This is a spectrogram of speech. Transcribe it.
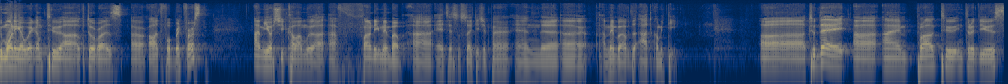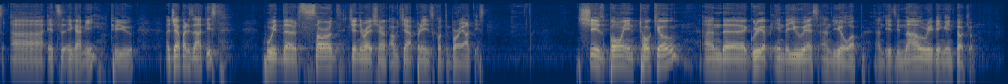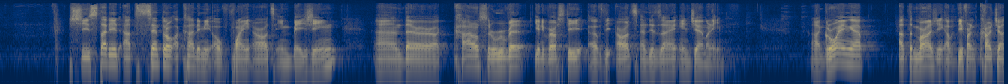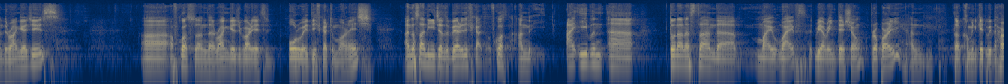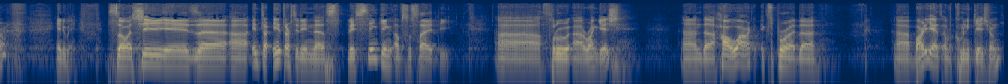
Good morning and welcome to uh, October's uh, Art for Breakfast. I'm Yoshi Kawamura, a founding member of uh, Society Japan and uh, uh, a member of the art committee. Uh, today, uh, I'm proud to introduce uh, Etsu Egami to you, a Japanese artist who is the third generation of Japanese contemporary artists. She is born in Tokyo and uh, grew up in the US and Europe and is now living in Tokyo. She studied at Central Academy of Fine Arts in Beijing and the Karlsruhe University of the Arts and Design in Germany. Uh, growing up at the margin of different culture and languages, uh, of course, on the language barrier, it's always difficult to manage understanding each other very difficult. Of course, and I even uh, don't understand uh, my wife's real intention properly and don't communicate with her. anyway, so she is uh, uh inter interested in the rethinking of society uh, through uh, language and her work explore the barriers of communication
